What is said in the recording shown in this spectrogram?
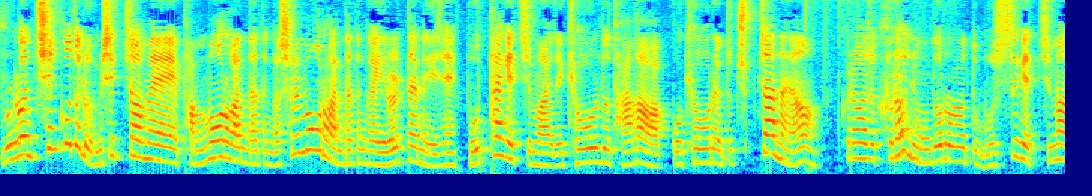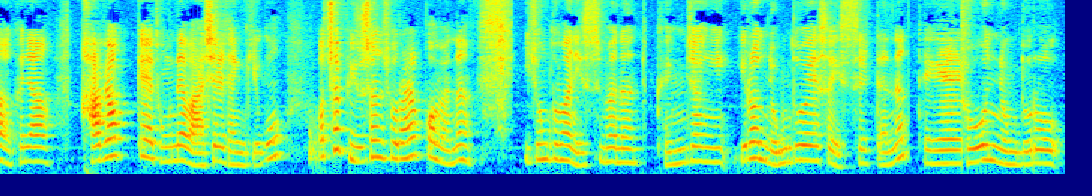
물론 친구들 음식점에 밥 먹으러 간다든가 술 먹으러 간다든가 이럴 때는 이제 못 하겠지만 이제 겨울도 다가왔고 겨울에도 춥잖아요. 그래가지고 그런 용도로는 또 못 쓰겠지만 그냥 가볍게 동네 마실 댕기고 어차피 유산소를 할 거면은 이 정도만 있으면은 굉장히 이런 용도에서 있을 때는 되게 좋은 용도로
